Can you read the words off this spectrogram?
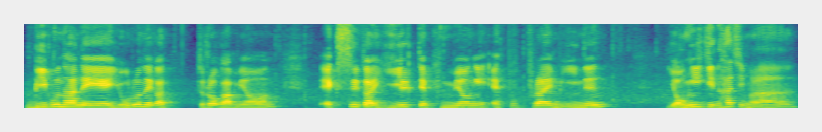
미분한에 요런 애가 들어가면 x가 2일 때 분명히 f'2는 0이긴 하지만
